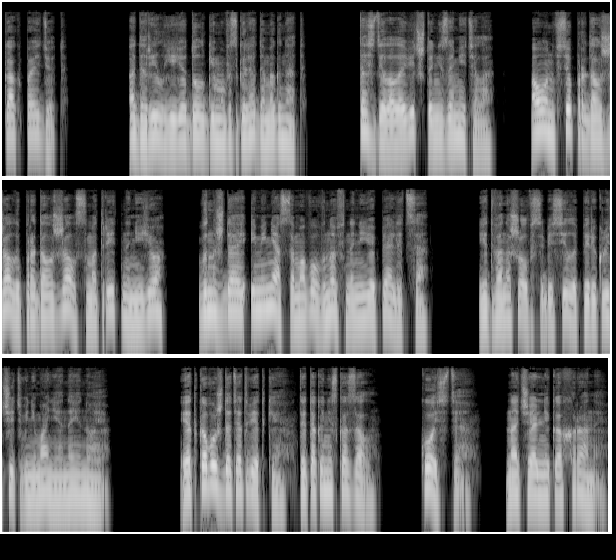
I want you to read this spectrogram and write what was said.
Как пойдет одарил ее долгим взглядом Игнат. Та сделала вид, что не заметила, а он все продолжал и продолжал смотреть на нее, вынуждая и меня самого вновь на нее пялиться. Едва нашел в себе силы переключить внимание на иное. «И от кого ждать ответки? Ты так и не сказал. Костя, начальник охраны.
